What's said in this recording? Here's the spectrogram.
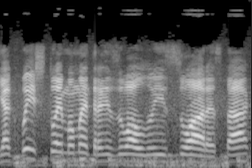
якби ж той момент реалізував Луїс Суарес, так?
